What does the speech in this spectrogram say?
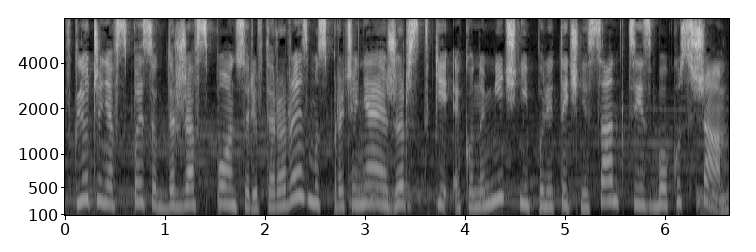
Включення в список держав-спонсорів тероризму спричиняє жорсткі економічні й політичні санкції з боку США,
